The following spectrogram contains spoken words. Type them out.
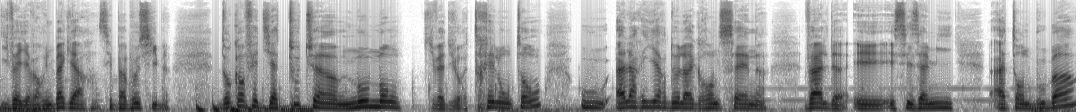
il va y avoir une bagarre, c'est pas possible. Donc en fait, il y a tout un moment qui va durer très longtemps, où à l'arrière de la grande scène, Vald et, ses amis attendent Booba.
